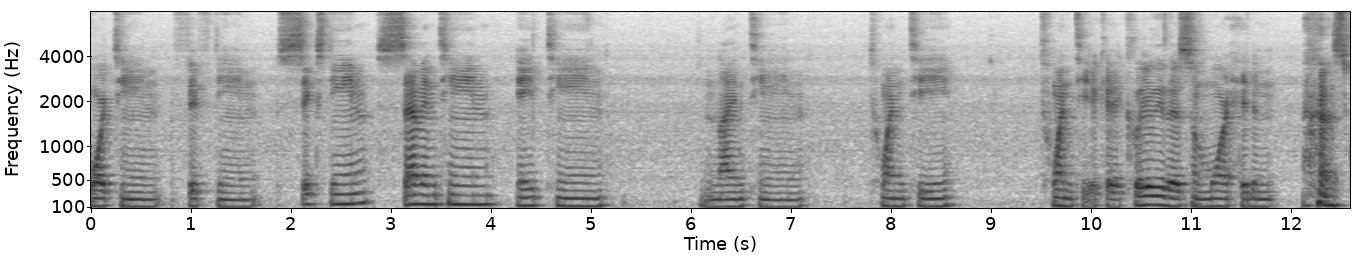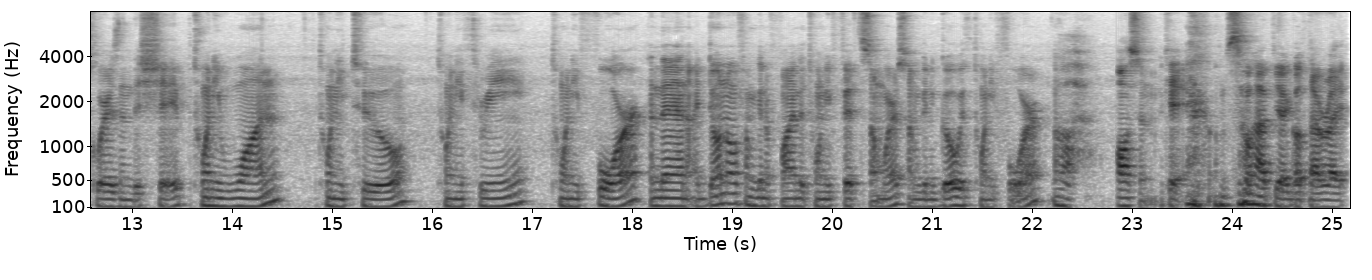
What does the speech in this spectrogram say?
14, 15, 16, 17, 18, 19, 20, 20. Okay, clearly there's some more hidden squares in this shape. 21, 22, 23, 24, and then I don't know if I'm gonna find the 25th somewhere, so I'm gonna go with 24. Oh, awesome. Okay, I'm so happy I got that right.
